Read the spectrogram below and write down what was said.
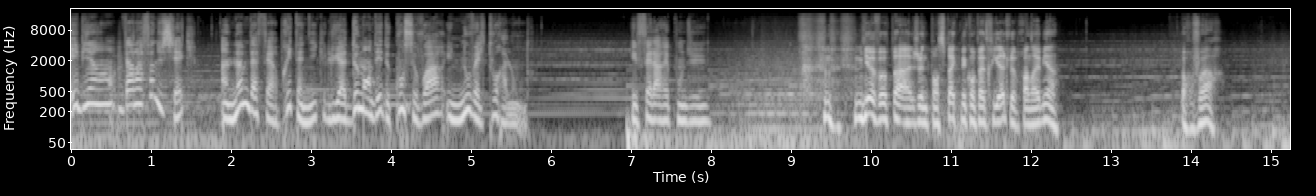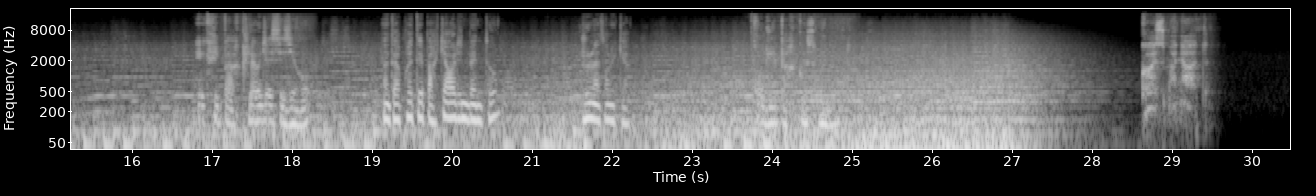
Eh bien, vers la fin du siècle, un homme d'affaires britannique lui a demandé de concevoir une nouvelle tour à Londres. Eiffel a répondu Mieux vaut pas, je ne pense pas que mes compatriotes le prendraient bien. Au revoir. Écrit par Claudia Cesiro. Interprété par Caroline Bento. Jonathan Lucas. Produit par Cosmonaute. Cosmonaute.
